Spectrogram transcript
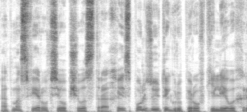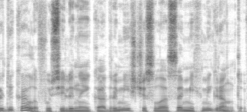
Атмосферу всеобщего страха используют и группировки левых радикалов, усиленные кадрами из числа самих мигрантов.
